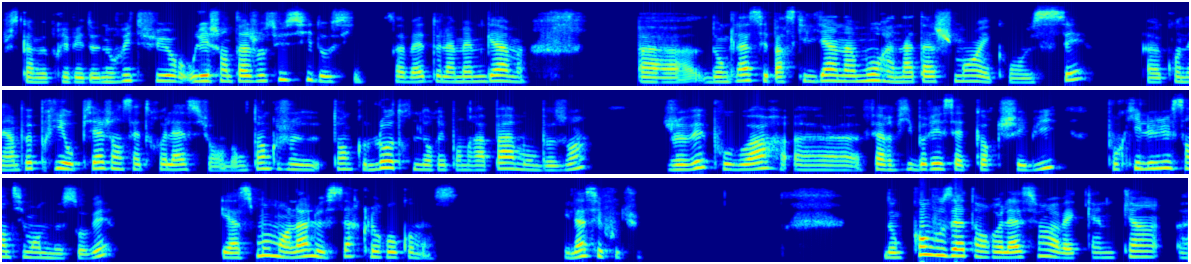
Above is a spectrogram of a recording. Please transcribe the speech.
jusqu'à me priver de nourriture, ou les chantages au suicide aussi, ça va être de la même gamme. Euh, donc là, c'est parce qu'il y a un amour, un attachement et qu'on le sait, euh, qu'on est un peu pris au piège dans cette relation. Donc tant que je, tant que l'autre ne répondra pas à mon besoin, je vais pouvoir euh, faire vibrer cette corde chez lui pour qu'il ait le sentiment de me sauver. Et à ce moment-là, le cercle recommence. Et là, c'est foutu. Donc quand vous êtes en relation avec quelqu'un euh,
